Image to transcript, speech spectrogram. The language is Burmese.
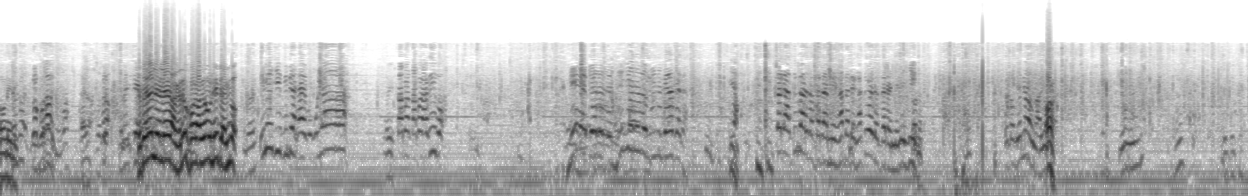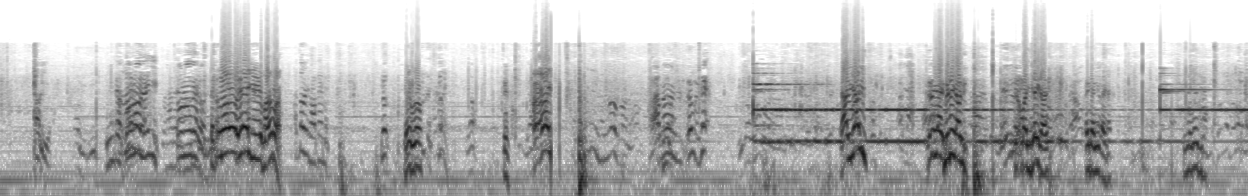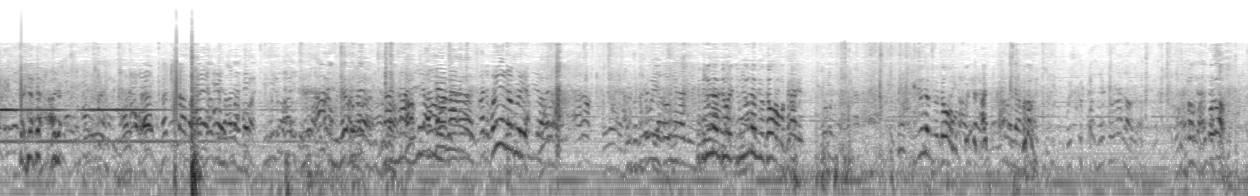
ကောင်းလေးလေး ဘယ်လိုလဲ တကယ်လည်းလဲတာကတော့ခေါ်လာအောင်နေပြန်ပြီပေါ့ ဒီမြကြီးပြပြထိုင်ကိုရတာပါတာပါကြီးပေါ့နင်းနဲ့ပြောတယ်နင်းပြောတယ်နင်းပြောတယ်ရတာတာသူ့ဘာသာတာနင်းငါတယ်ငါတွေ့တယ်တာနင်းကြီးတော်တော်များများငါရော ဟော ဟုတ်ရဒီကတော့တော့လည်းကြီးတော့တော့ကတော့ တော်တော်လေးရေးပါတော့ပါ အတော့ထားတယ်မယ် ဟဲ့ဘောအာ အာမဟုတ်ကဲ့ ရပြီရပြီခဏရိုက်မင်းရပြီအမရိုက်တာအဲ့ဒါကြီးလိုက်တာဒီလိုလေးအဲ့ဒါဘယ်လိုလုပ်မလဲဒီမျိုးနဲ့ပြောဒီမျိုးနဲ့ပြောတော့အောင်ခဏလေးဒီမျိုးနဲ့ပြောတော့အောင်ဘယ်တော့ဘယ်တော့ဘယ်တော့ဘယ်တော့ရှိမှာလဲ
